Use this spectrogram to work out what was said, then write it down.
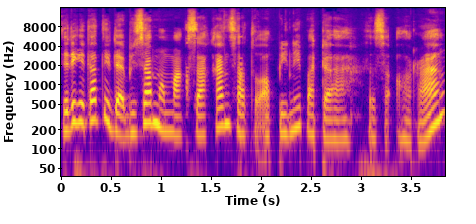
Jadi kita tidak bisa memaksakan satu opini pada seseorang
